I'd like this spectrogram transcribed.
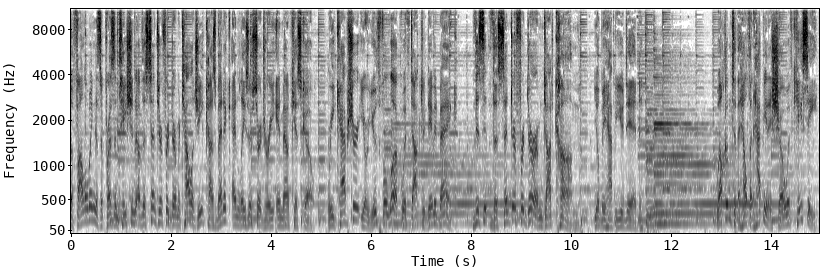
The following is a presentation of the Center for Dermatology, Cosmetic, and Laser Surgery in Mount Kisco. Recapture your youthful look with Dr. David Bank. Visit thecenterforderm.com. You'll be happy you did. Welcome to the Health and Happiness Show with Casey.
